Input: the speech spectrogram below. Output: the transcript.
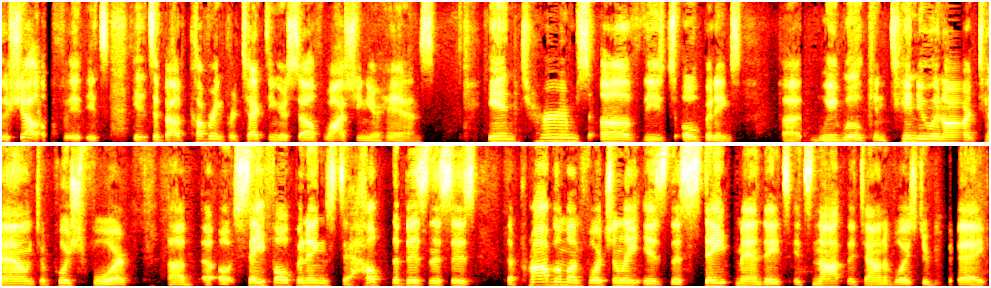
the shelf. It, it's it's about covering, protecting yourself, washing your hands. In terms of these openings, uh, we will continue in our town to push for uh, uh, safe openings to help the businesses the problem, unfortunately, is the state mandates. It's not the town of Oyster Bay.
